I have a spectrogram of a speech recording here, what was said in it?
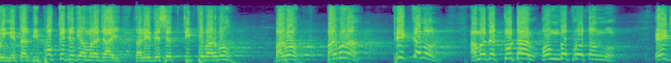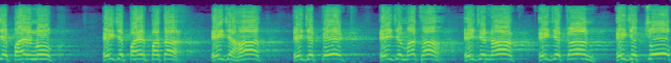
ওই নেতার বিপক্ষে যদি আমরা যাই, তাহলে এ দেশে টিকতে পারব? পারব? পারব না? ঠিক তেমন। আমাদের টোটাল অঙ্গ প্রত্যঙ্গ, এই যে পায়ের নখ, এই যে পায়ের পাতা, এই যে হাত, এই যে পেট এই যে মাথা, এই যে নাক, এই যে কান, এই যে চোখ,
